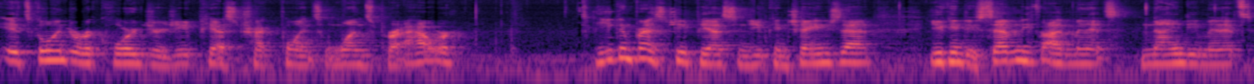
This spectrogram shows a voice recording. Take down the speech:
it's going to record your GPS track points once per hour. You can press GPS and you can change that. You can do 75 minutes, 90 minutes,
